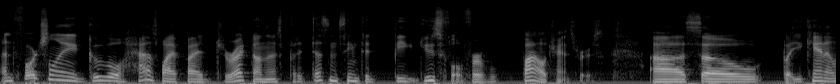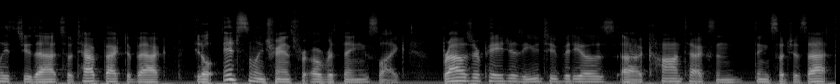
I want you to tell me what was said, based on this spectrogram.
Unfortunately, Google has Wi-Fi direct on this, but it doesn't seem to be useful for file transfers. Uh, so, but you can at least do that. So tap back to back. It'll instantly transfer over things like browser pages, YouTube videos, uh, contacts, and things such as that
